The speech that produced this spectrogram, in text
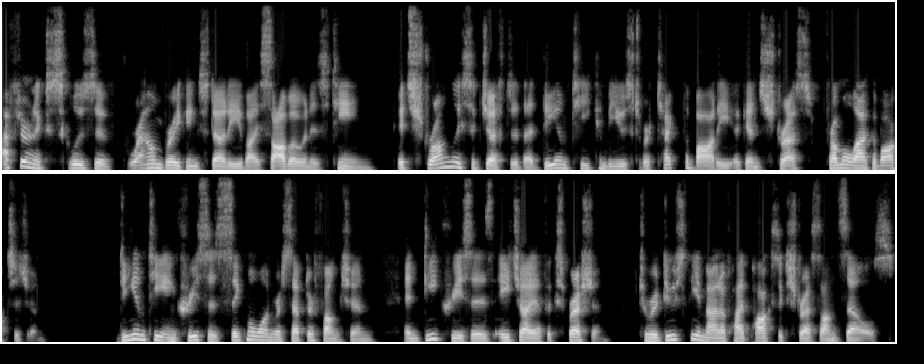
After an exclusive, groundbreaking study by Szabo and his team, it strongly suggested that DMT can be used to protect the body against stress from a lack of oxygen. DMT increases sigma 1 receptor function and decreases HIF expression to reduce the amount of hypoxic stress on cells.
